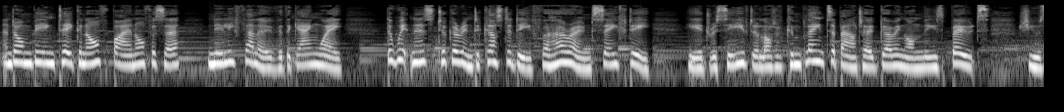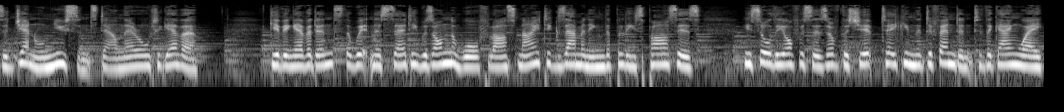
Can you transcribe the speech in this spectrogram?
and on being taken off by an officer, nearly fell over the gangway. The witness took her into custody for her own safety. He had received a lot of complaints about her going on these boats. She was a general nuisance down there altogether. Giving evidence, the witness said he was on the wharf last night examining the police passes. He saw the officers of the ship taking the defendant to the gangway.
